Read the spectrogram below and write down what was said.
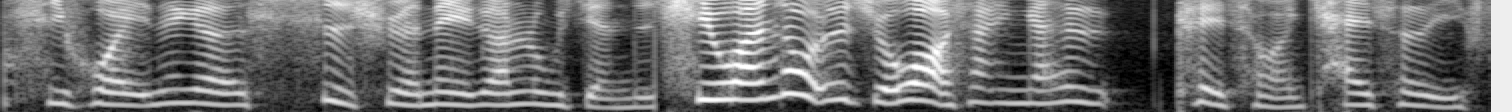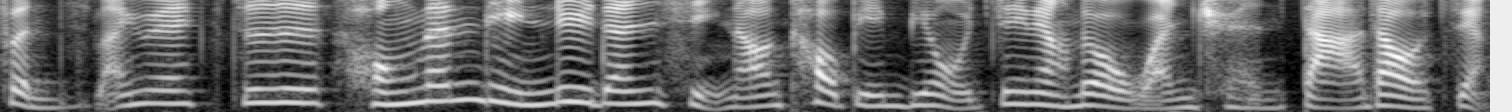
骑回那个市区的那一段路，简直骑完之后我就觉得我好像应该是。可以成为开车的一份子吧，因为就是红灯停，绿灯行，然后靠边边，我尽量都有完全达到这样。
